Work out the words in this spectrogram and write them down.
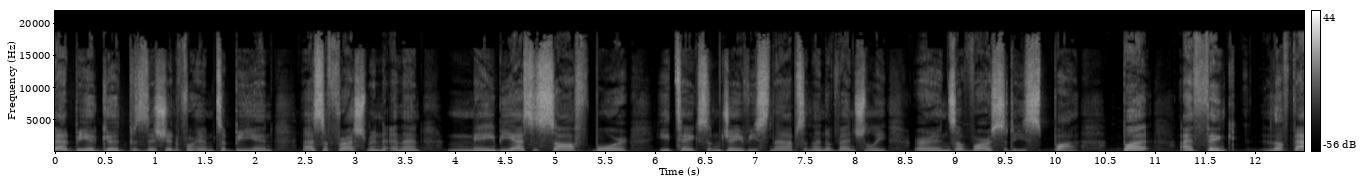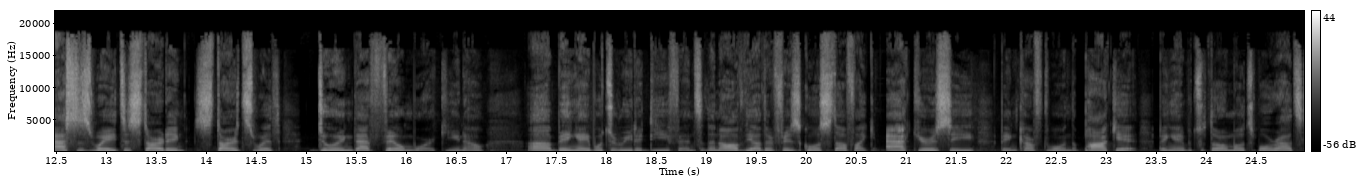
that'd be a good position for him to be in as a freshman and then maybe as a sophomore he takes some JV snaps and then eventually earns a varsity spot but I think the fastest way to starting starts with doing that film work, you know, uh, being able to read a defense. And then all of the other physical stuff like accuracy, being comfortable in the pocket, being able to throw multiple routes,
